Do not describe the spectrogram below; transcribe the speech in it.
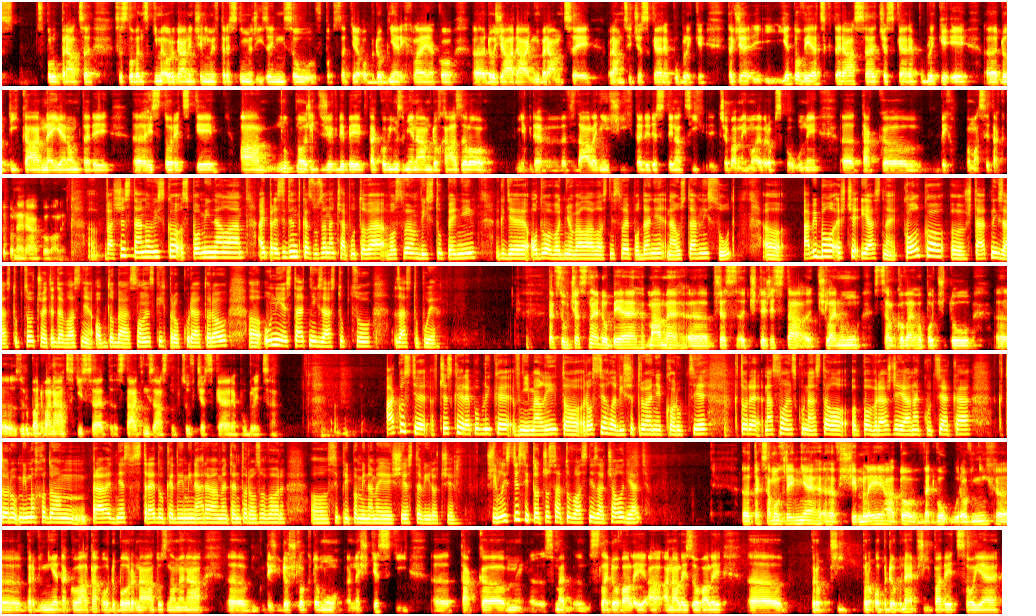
spolupráce se slovenskými orgány činnými v trestním řízení jsou v podstatě obdobně rychlé jako dožádání v rámci v rámci České republiky. Takže je to věc, která se České republiky i dotýká nejenom tedy historicky, a nutno říct, že kdyby k takovým změnám docházelo někde ve vzdálenějších tedy destinacích, třeba mimo Evropskou unii, tak bychom asi takto nereagovali. Vaše stanovisko spomínala aj prezidentka Zuzana Čaputová vo svojom vystúpení, kde odôvodňovala vlastne svoje podanie na ústavný súd. Eh, aby bolo ešte jasné, koľko e, štátnych zástupcov, čo je teda vlastne obdoba slovenských prokurátorov, Unie státních zástupců zastupuje? Tak v současné době máme e, přes 400 členů z celkového počtu e, zhruba 1200 státních zástupců v České republice. Ako ste v Českej republike vnímali to rozsiahle vyšetrovanie korupcie, ktoré na Slovensku nastalo po vražde Jana Kuciaka, ktorú mimochodom práve dnes v stredu, kedy my nahrávame tento rozhovor, si pripomíname jej šieste výročie. Všimli ste si to, čo sa tu vlastne začalo diať? Eh, tak samozřejmě eh, všimli a to ve dvou úrovních. Eh, první je taková ta odborná, to znamená, když došlo k tomu neštěstí, tak jsme sledovali a analyzovali pro, pří, pro obdobné případy, co je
